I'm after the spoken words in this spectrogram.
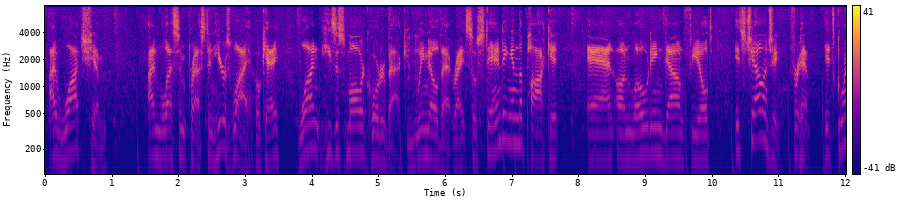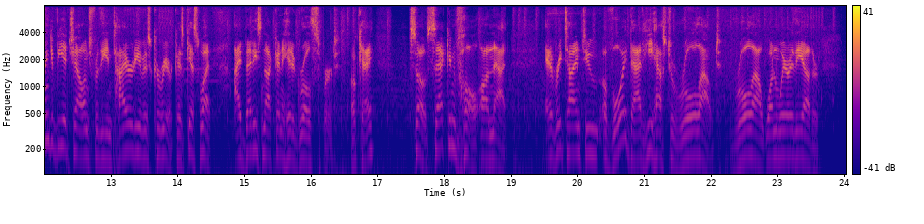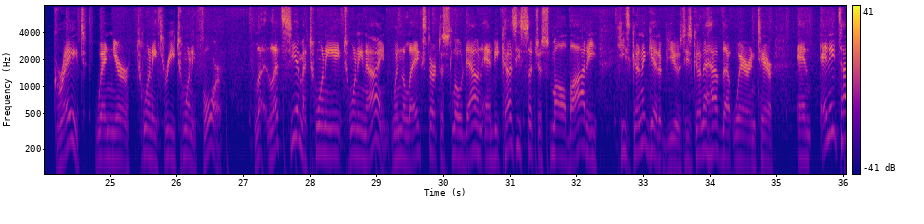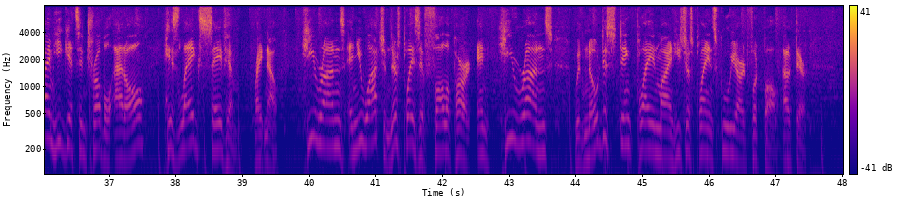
I watch him, I'm less impressed. And here's why, okay? One, he's a smaller quarterback. Mm-hmm. We know that, right? So standing in the pocket and unloading downfield, it's challenging for him. It's going to be a challenge for the entirety of his career. Because guess what? I bet he's not going to hit a growth spurt, okay? So, second of all, on that, every time to avoid that, he has to roll out, roll out one way or the other. Great when you're 23, 24. Let, let's see him at 28, 29 when the legs start to slow down. And because he's such a small body, he's going to get abused. He's going to have that wear and tear. And anytime he gets in trouble at all, his legs save him right now. He runs and you watch him. There's plays that fall apart, and he runs with no distinct play in mind. He's just playing schoolyard football out there,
